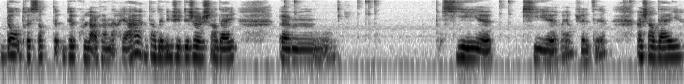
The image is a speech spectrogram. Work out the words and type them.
d'autres sortes de couleurs en arrière, étant donné que j'ai déjà un chandail qui est qui est, je vais dire, un chandail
